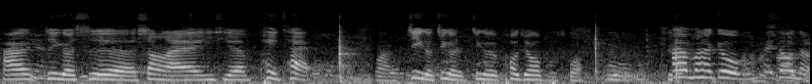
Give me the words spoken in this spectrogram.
它这个是上来一些配菜，哇，这个这个这个泡椒不错。嗯，他们还给我们拍照呢。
